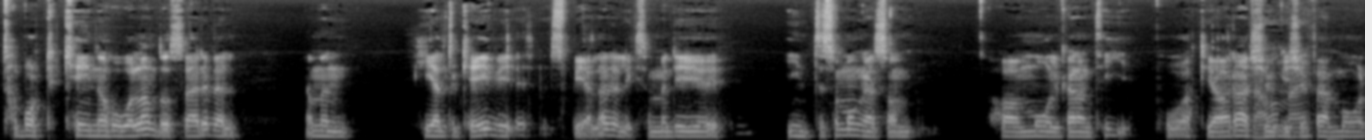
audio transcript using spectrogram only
tar bort Kane och Haaland då så är det väl, ja men helt okej okay spelare liksom, men det är ju inte så många som har målgaranti på att göra 20-25 mål.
